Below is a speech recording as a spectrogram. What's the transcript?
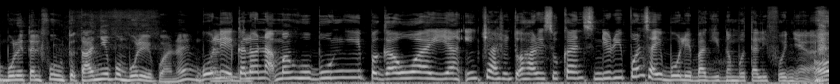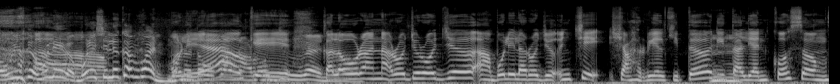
boleh telefon untuk tanya pun boleh puan eh? Boleh. Tanya. Kalau nak menghubungi pegawai yang in charge untuk Hari Sukan sendiri pun saya boleh bagi nombor telefonnya. Oh, itu boleh ke? Boleh silakan puan. Boleh Mana ya. Okey. Kan? Kalau orang nak roger-roger, ah bolehlah roger Encik Syahril kita hmm. di talian 012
